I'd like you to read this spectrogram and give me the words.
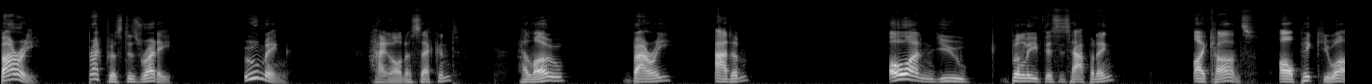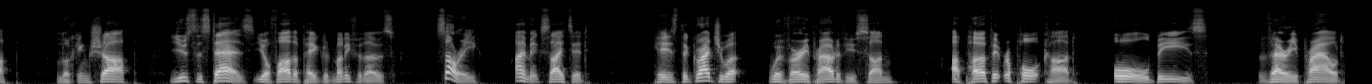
Barry, breakfast is ready. Ooming. Hang on a second. Hello? Barry? Adam? Oh, and you believe this is happening? I can't. I'll pick you up. Looking sharp. Use the stairs. Your father paid good money for those. Sorry. I'm excited. Here's the graduate. We're very proud of you, son. A perfect report card. All B's. Very proud.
